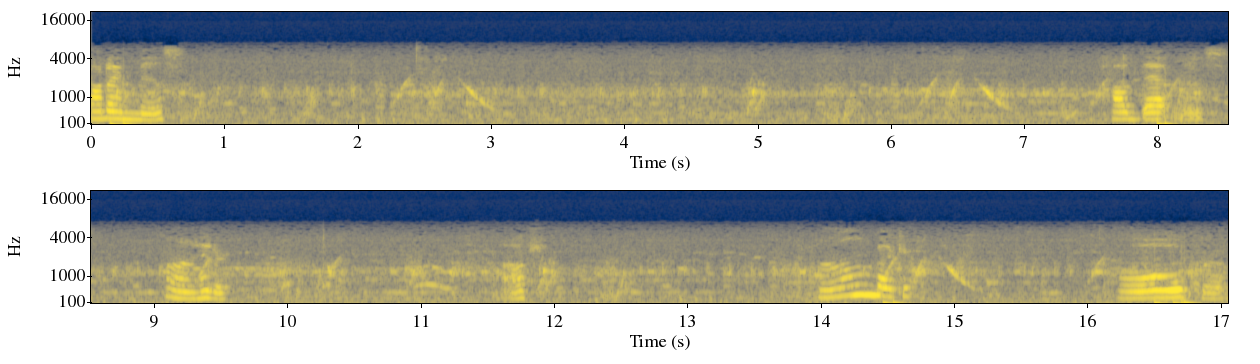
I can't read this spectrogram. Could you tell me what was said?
How'd I miss? How'd that miss? Oh, I hit her. Ouch. I'm back here. Oh, crap.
